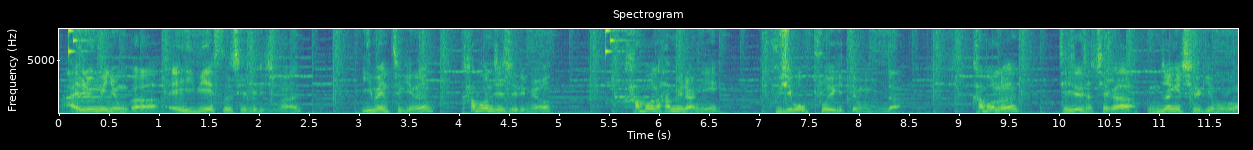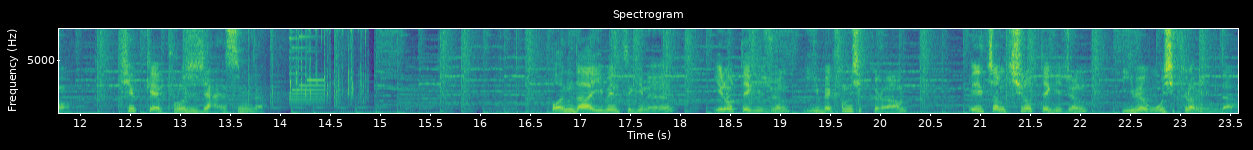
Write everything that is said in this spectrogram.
알루미늄과 ABS 재질이지만 이벤트기는 카본 재질이며 카본 함유량이 95%이기 때문입니다. 카본은 재질 자체가 굉장히 질기므로 쉽게 부러지지 않습니다. 원다 이벤트기는 1호대 기준 230g, 1.75대 기준 250g입니다.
